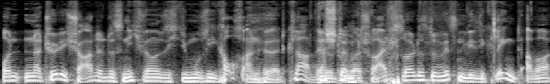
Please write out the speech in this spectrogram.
Und natürlich schadet es nicht, wenn man sich die Musik auch anhört. Klar, wenn das du stimmt. drüber schreibst, solltest du wissen, wie sie klingt. Aber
